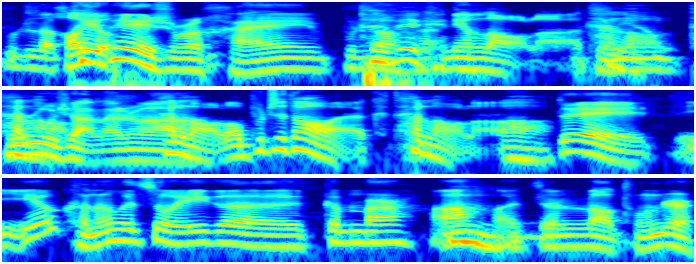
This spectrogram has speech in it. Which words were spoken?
不知道。好佩佩是不是还不知道？佩佩肯定老了，太老，太入选了是吧？太老了，我不知道哎，太老了啊。对，也有可能会作为一个跟班啊，这老同志。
